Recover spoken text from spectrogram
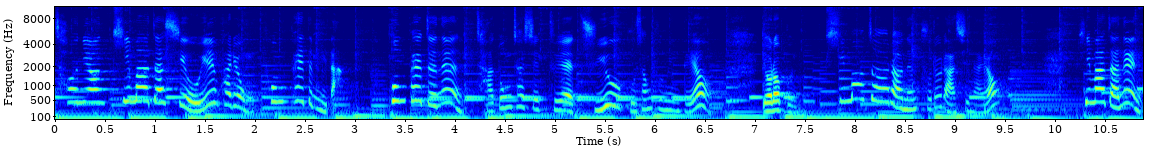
천연 피마자씨 오일 활용 foam pad입니다. foam pad는 자동차 시트의 주요 구성품인데요. 여러분, 피마자라는 풀을 아시나요? 피마자는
